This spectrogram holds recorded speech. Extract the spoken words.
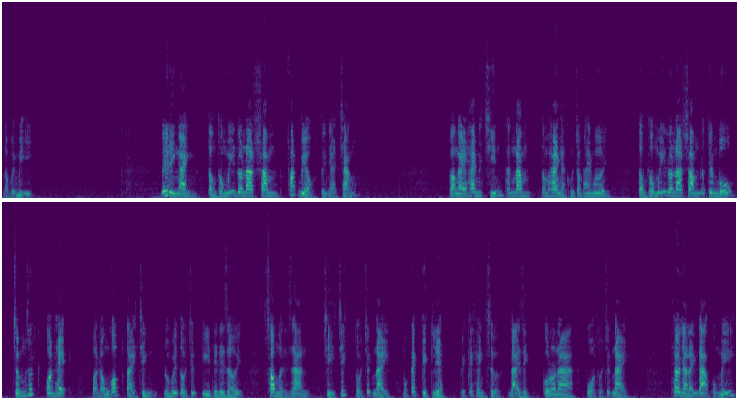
là với Mỹ. Đây là hình ảnh Tổng thống Mỹ Donald Trump phát biểu từ Nhà Trắng. Vào ngày 29 tháng 5 năm 2020, Tổng thống Mỹ Donald Trump đã tuyên bố chấm dứt quan hệ và đóng góp tài chính đối với Tổ chức Y tế Thế giới sau một thời gian chỉ trích tổ chức này một cách kịch liệt về cách hành xử đại dịch corona của tổ chức này. Theo nhà lãnh đạo của Mỹ,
